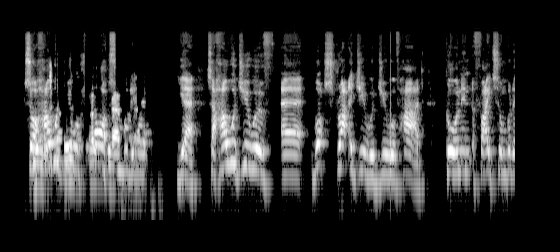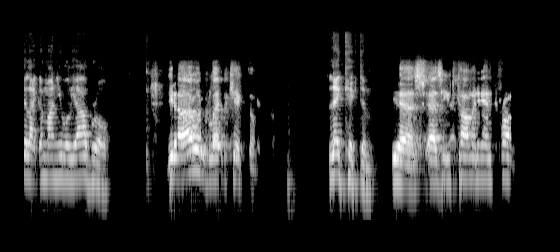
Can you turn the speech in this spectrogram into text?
So yeah, how would you have fought somebody like Yeah. So how would you have? Uh, what strategy would you have had going in to fight somebody like Emmanuel Yarbrough? Yeah, I would have leg kicked him. Leg kicked him. Yes, as he's coming in, front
